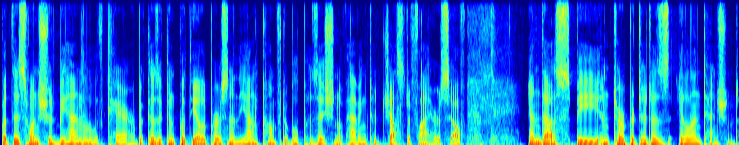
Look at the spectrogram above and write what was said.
but this one should be handled with care because it can put the other person in the uncomfortable position of having to justify herself and thus be interpreted as ill intentioned.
